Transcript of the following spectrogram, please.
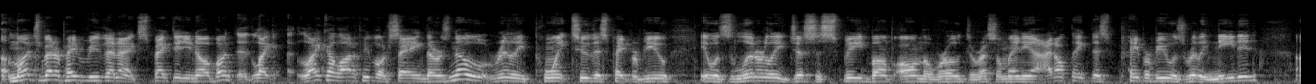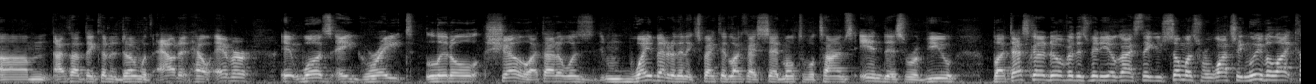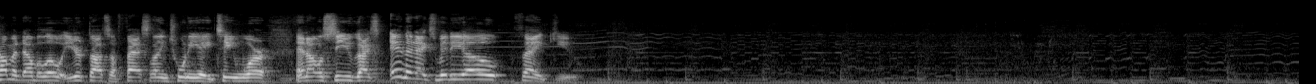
a much better pay-per-view than I expected. You know, a bunch, like like a lot of people are saying, there was no really point to this pay-per-view. It was literally just a speed bump on the road to WrestleMania. I don't think this pay-per-view was really needed. Um, I thought they could have done without it. However, it was a great little show. I thought it was way better than expected, like I said multiple times in this review. But that's going to do it for this video, guys. Thank you so much for watching. Leave a like, comment down below what your thoughts of Fastlane 2018 were, and I will see you guys in the next video. Thank you.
